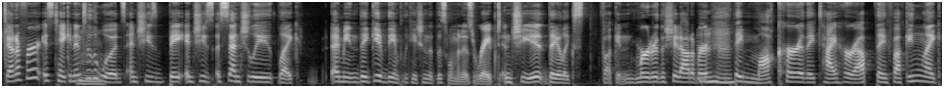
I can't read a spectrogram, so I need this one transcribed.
Jennifer is taken into the woods and she's ba- and she's essentially like I mean they give the implication that this woman is raped and she is they like fucking murder the shit out of her. They mock her, they tie her up, they fucking like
